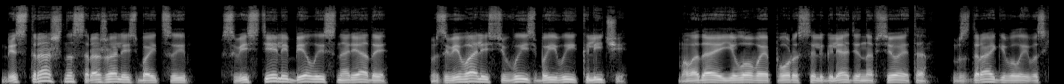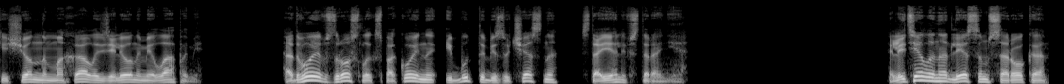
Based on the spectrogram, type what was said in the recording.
Бесстрашно сражались бойцы, свистели белые снаряды, взвивались ввысь боевые кличи. Молодая еловая поросль, глядя на все это, вздрагивала и восхищенно махала зелеными лапами. А двое взрослых спокойно и будто безучастно стояли в стороне. Летела над лесом сорока,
